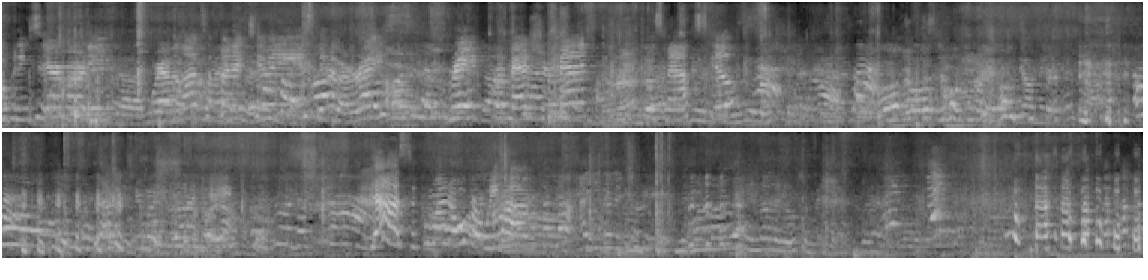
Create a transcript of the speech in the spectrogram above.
opening ceremony. We're having lots of fun activities. We have a rice break for measurement. Those math skills. Yeah, so come on over. We have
